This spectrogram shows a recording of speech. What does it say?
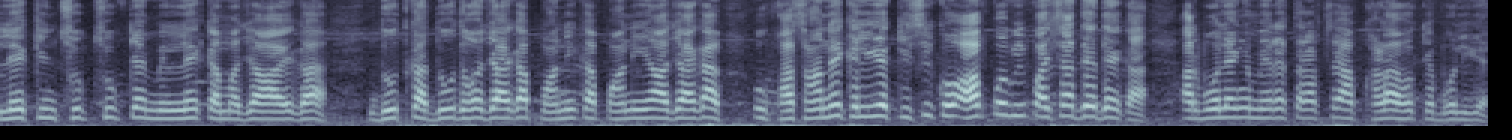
लेकिन छुप छुप के मिलने का मज़ा आएगा। दूध का दूध हो जाएगा पानी का पानी आ जाएगा वो फंसाने के लिए किसी को आपको भी पैसा दे देगा। और बोलेंगे मेरे तरफ़ से आप खड़ा होकर बोलिए।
